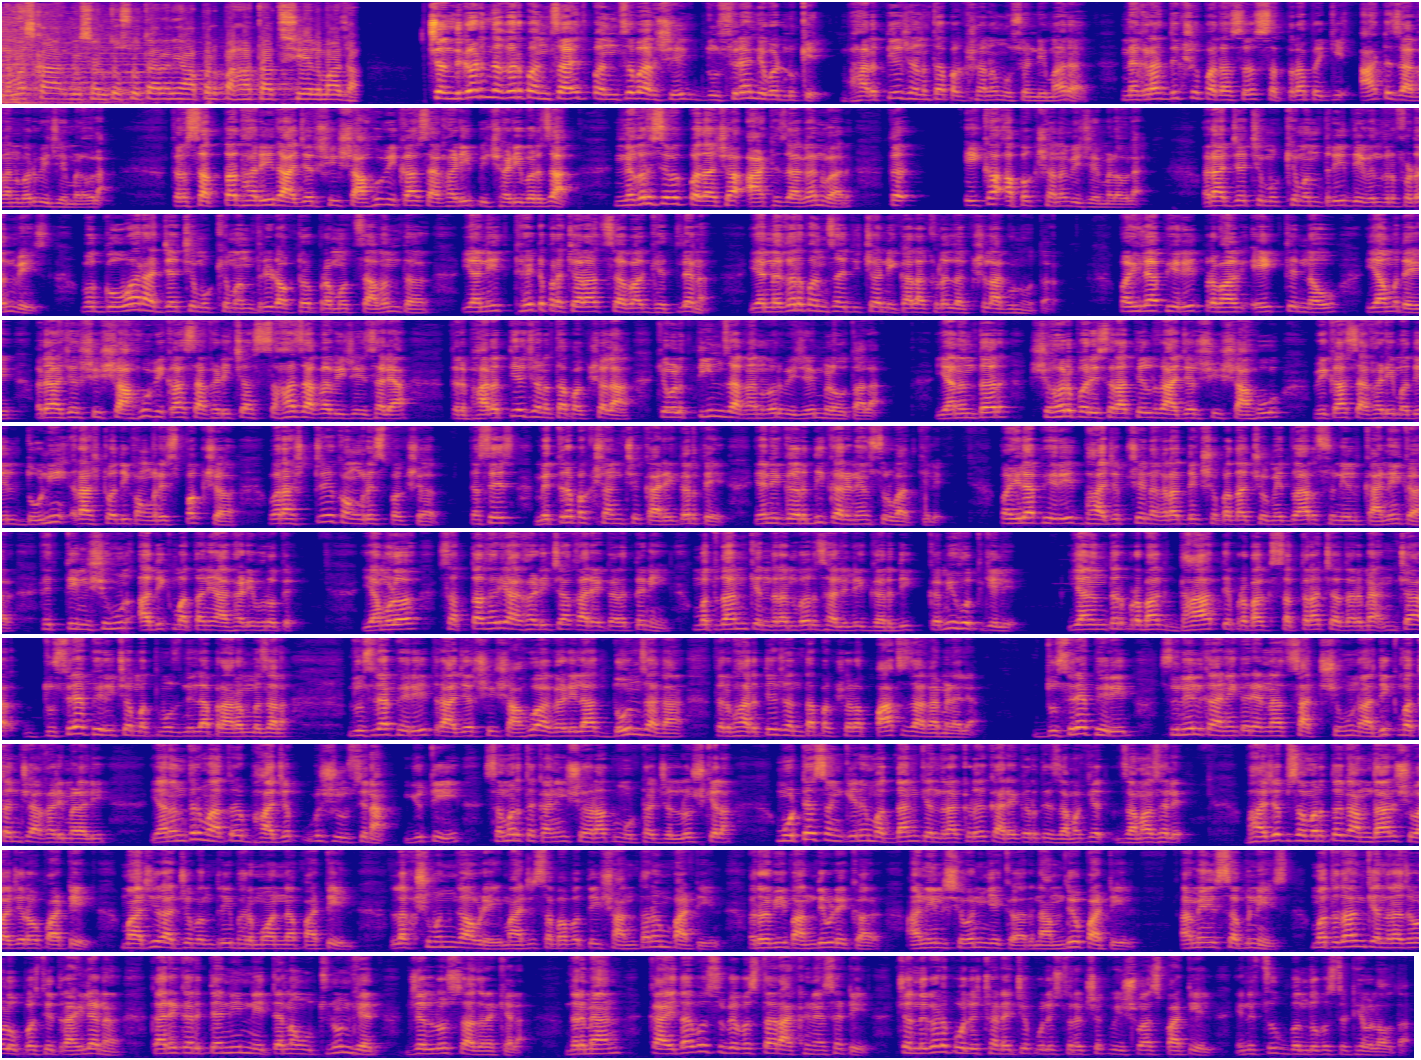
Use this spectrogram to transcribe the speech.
नमस्कार मी संतोष सुतार आणि आपण पाहतात शेल माझा. चंदगड नगरपंचायत पंचवार्षिक दुसऱ्या निवडणुकीत भारतीय जनता पक्षानं मुसंडी मारत नगराध्यक्ष पदासह सतरापैकी आठ जागांवर विजय मिळवला. तर सत्ताधारी राजर्षी शाहू विकास आघाडी पिछाडीवर जात नगरसेवक पदाच्या आठ जागांवर तर एका अपक्षानं विजय मिळवलाय राज्याचे मुख्यमंत्री देवेंद्र फडणवीस व गोवा राज्याचे मुख्यमंत्री डॉक्टर प्रमोद सावंत यांनी थेट प्रचारात सहभाग घेतल्यानं या नगरपंचायतीच्या निकालाकडे लक्ष लागून होतं. पहिल्या फेरीत प्रभाग एक ते नऊ यामध्ये राजर्षी शाहू विकास आघाडीच्या सहा जागा विजयी झाल्या तर भारतीय जनता पक्षाला केवळ तीन जागांवर विजय मिळवता आला. यानंतर शहर परिसरातील राजर्षी शाहू विकास आघाडीमधील दोन्ही राष्ट्रवादी काँग्रेस पक्ष व राष्ट्रीय काँग्रेस पक्ष तसेच मित्रपक्षांचे कार्यकर्ते यांनी गर्दी करण्यास सुरुवात केली. पहिल्या फेरीत भाजपचे नगराध्यक्षपदाचे उमेदवार सुनील कानेकर हे तीनशेहून अधिक मतांनी आघाडीवर होते. यामुळं सत्ताधारी आघाडीच्या कार्यकर्त्यांनी मतदान केंद्रांवर झालेली गर्दी कमी होत गेली. यानंतर प्रभाग दहा ते प्रभाग सतराच्या दरम्यानच्या दुसऱ्या फेरीच्या मतमोजणीला प्रारंभ झाला. दुसऱ्या फेरीत राजर्षी शाहू आघाडीला दोन जागा तर भारतीय जनता पक्षाला पाच जागा मिळाल्या. दुसऱ्या फेरीत सुनील कानेकर यांना सातशेहून अधिक मतांची आघाडी मिळाली. यानंतर मात्र भाजप व शिवसेना युती समर्थकांनी शहरात मोठा जल्लोष केला. मोठ्या संख्येने मतदान केंद्राकडे कार्यकर्ते जमा के- जमा झाले. भाजप समर्थक आमदार शिवाजीराव पाटील माजी राज्यमंत्री भरमोअण्णा पाटील लक्ष्मण गावडे माजी सभापती शांताराम पाटील रवी बांदिवडेकर अनिल शिवणगेकर नामदेव पाटील अमेय सबनीस मतदान केंद्राजवळ उपस्थित राहिल्यानं कार्यकर्त्यांनी नेत्यांना उचलून घेत जल्लोष साजरा केला. दरम्यान कायदा व सुव्यवस्था राखण्यासाठी चंदगड पोलीस ठाण्याचे पोलीस सुरक्षक विश्वास पाटील यांनी चूक बंदोबस्त ठेवला होता.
